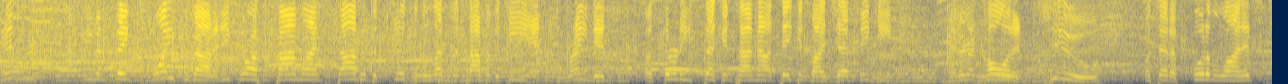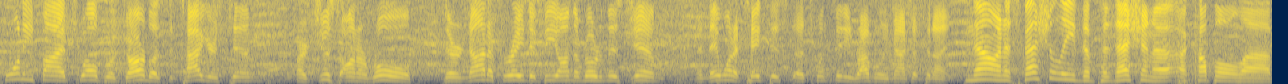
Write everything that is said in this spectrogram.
didn't even think twice about it. He crossed the timeline, stopped at the just to the left of the top of the key, and drained it. A 30-second timeout taken by Jeff Finke, and they're going to call it a two. That? A foot on the line. It's 25-12 regardless. The Tigers, Tim, are just on a roll. They're not afraid to be on the road in this gym, and they want to take this uh, Twin City rivalry matchup tonight. No, and especially the possession a, a couple uh,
